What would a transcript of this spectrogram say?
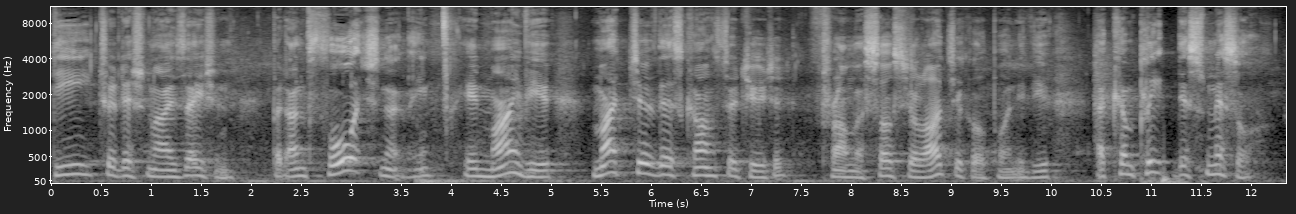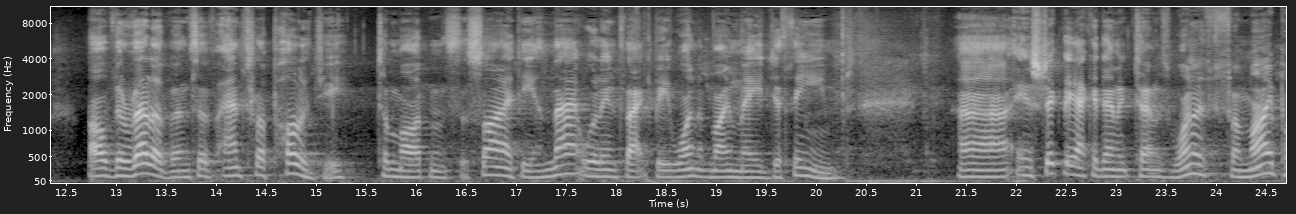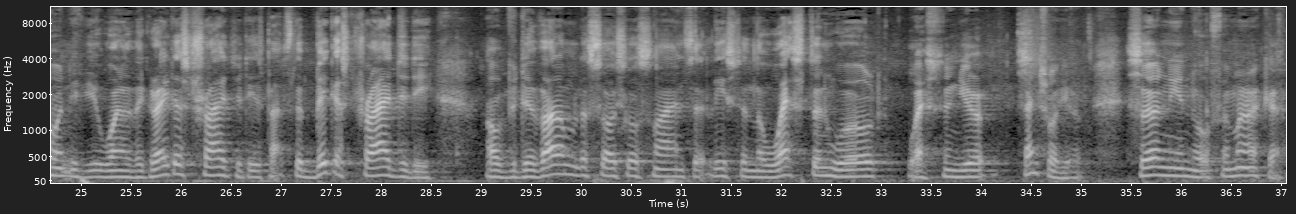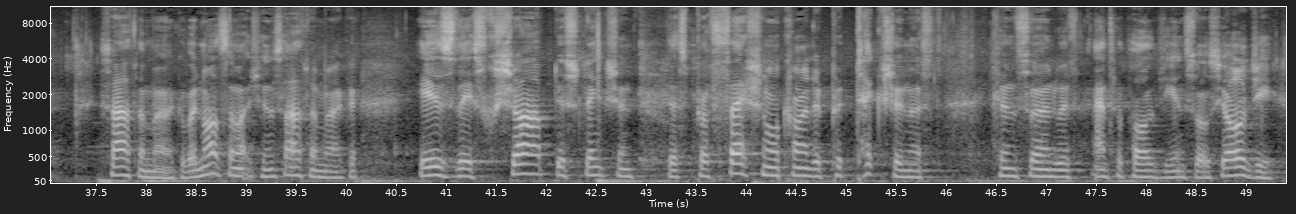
De traditionalization. But unfortunately, in my view, much of this constituted, from a sociological point of view, a complete dismissal of the relevance of anthropology to modern society, and that will in fact be one of my major themes. Uh, in strictly academic terms, one of, from my point of view, one of the greatest tragedies, perhaps the biggest tragedy of the development of social science, at least in the Western world, Western Europe, Central Europe, certainly in North America, South America, but not so much in South America, is this sharp distinction, this professional kind of protectionist concerned with anthropology and sociology.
